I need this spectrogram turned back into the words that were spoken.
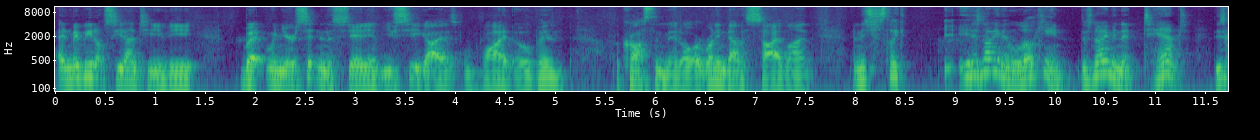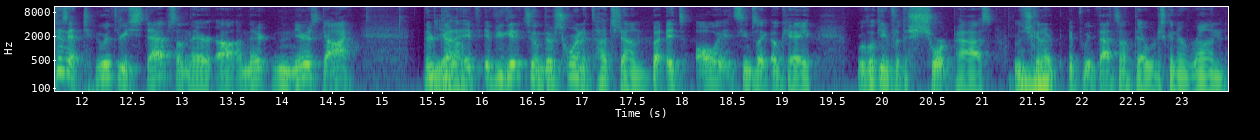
and maybe you don't see it on TV, But when you're sitting in the stadium, you see guys wide open across the middle or running down the sideline, and it's just like it it is not even looking. There's not even an attempt. These guys got two or three steps on their uh, on their nearest guy. They're Yeah. gonna if, if you get it to them, they're scoring a touchdown. But it's always it seems like okay, we're looking for the short pass. We're just gonna if we, that's not there, we're just gonna run,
